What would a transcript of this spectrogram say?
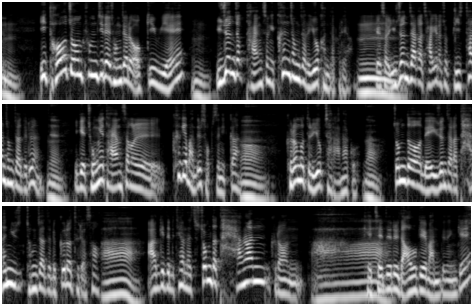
음. 이더 좋은 품질의 정자를 얻기 위해 음. 유전적 다양성이 큰 정자를 유혹한다 그래요. 음. 그래서 유전자가 자기랑 좀 비슷한 정자들은 네. 이게 종의 다양성을 크게 만들 수 없으니까 어. 그런 것들을 유혹 잘 안 하고 어. 좀더 내 유전자랑 다른 유- 정자들을 끌어들여서 아. 아기들이 태어나서 좀 더 다양한 그런 아. 개체들을 나오게 만드는 게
